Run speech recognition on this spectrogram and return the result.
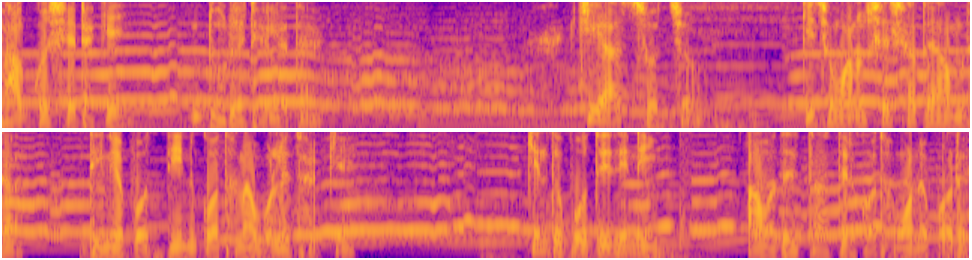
ভাগ্য সেটাকেই দূরে ঠেলে দেয়। কি আশ্চর্য! কিছু মানুষের সাথে আমরা দিনের পর দিন কথা না বলে থাকি। কিন্তু প্রতিদিনই আমাদের তাদের কথা মনে পড়ে।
